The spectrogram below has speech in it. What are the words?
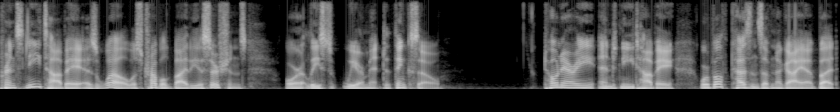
Prince Nitabe as well was troubled by the assertions, or at least we are meant to think so. Toneri and Nitabe were both cousins of Nagaya, but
